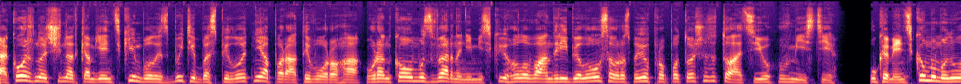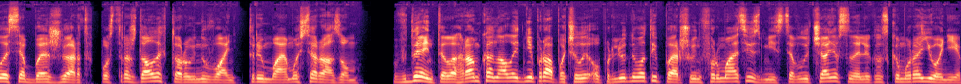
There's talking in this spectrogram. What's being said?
Також вночі над Кам'янським були збиті безпілотні апарати ворога. У ранковому зверненні міський голова Андрій Білоусов розповів про поточну ситуацію в місті. У Кам'янському минулося без жертв, постраждалих та руйнувань. Тримаємося разом. Вдень телеграм-канали Дніпра почали оприлюднювати першу інформацію з місця влучання в Синельниковському районі.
